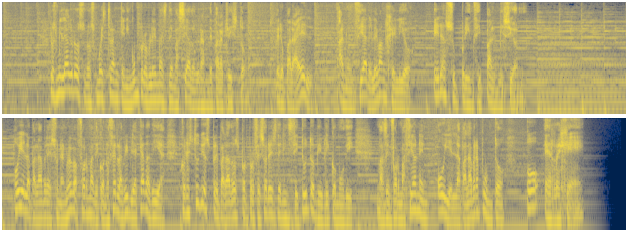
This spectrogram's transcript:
Los milagros nos muestran que ningún problema es demasiado grande para Cristo, pero para Él, anunciar el Evangelio era su principal misión. Hoy en la Palabra es una nueva forma de conocer la Biblia cada día, con estudios preparados por profesores del Instituto Bíblico Moody. Más información en hoyenlapalabra.org.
